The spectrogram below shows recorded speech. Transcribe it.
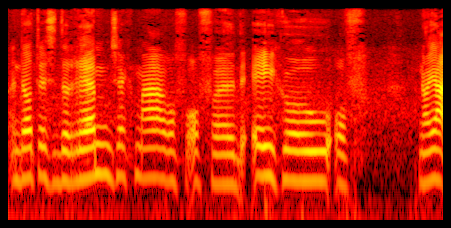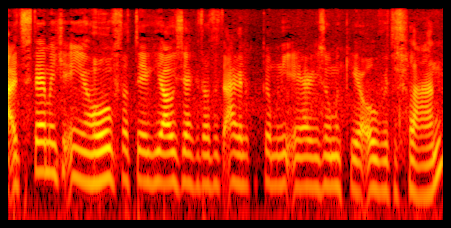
En dat is de rem, zeg maar, of, of uh, de ego, of nou ja, het stemmetje in je hoofd dat tegen jou zegt dat het eigenlijk ook helemaal niet erg is om een keer over te slaan.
